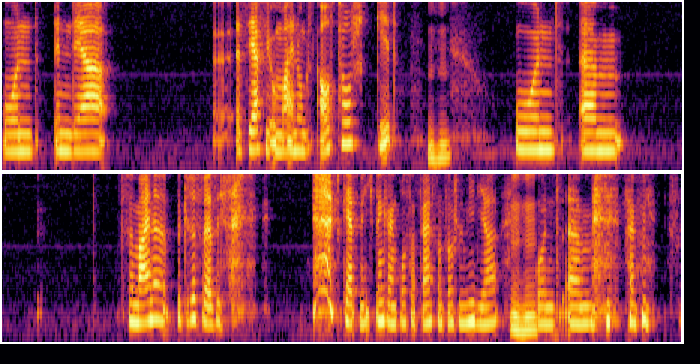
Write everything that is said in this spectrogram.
Und in der äh, es sehr viel um Meinungsaustausch geht. Mhm. Und ähm, für meine Begriffe, also ich du kennst mich, ich bin kein großer Fan von Social Media. Mhm. Und ähm, bei mir ist,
